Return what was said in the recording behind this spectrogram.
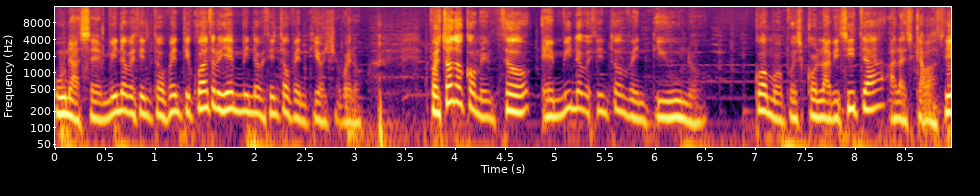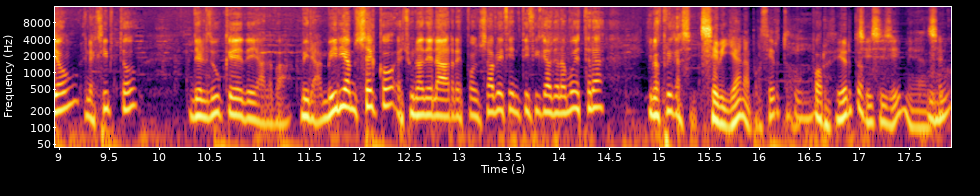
Unas en 1924 y en 1928. Bueno, pues todo comenzó en 1921. ¿Cómo? Pues con la visita a la excavación en Egipto del duque de Alba. Mira, Miriam Seco es una de las responsables científicas de la muestra y lo explica así. Sevillana, por cierto. Por cierto. Sí, sí, sí, Miriam. Seco.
